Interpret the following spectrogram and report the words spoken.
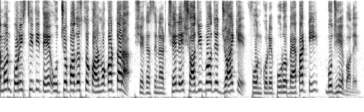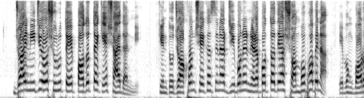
এমন পরিস্থিতিতে উচ্চপদস্থ কর্মকর্তারা শেখ হাসিনার ছেলে সজীব ওয়াজেদ জয়কে ফোন করে পুরো ব্যাপারটি বুঝিয়ে বলেন। জয় নিজেও শুরুতে পদত্যাগে সায় দেননি। কিন্তু যখন শেখ হাসিনার জীবনের নিরাপত্তা দেওয়া সম্ভব হবে না এবং বড়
